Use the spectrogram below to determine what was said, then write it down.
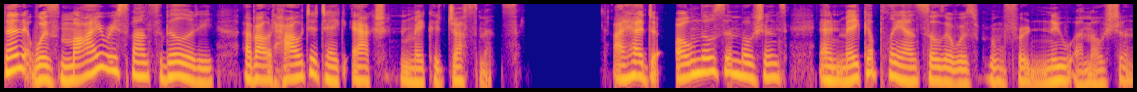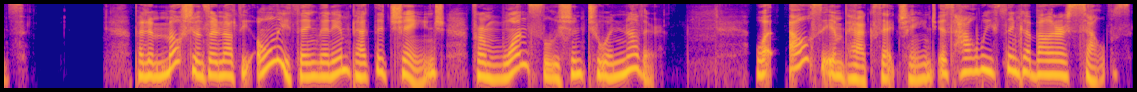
then it was my responsibility about how to take action and make adjustments. I had to own those emotions and make a plan so there was room for new emotions. But emotions are not the only thing that impact the change from one solution to another. What else impacts that change is how we think about ourselves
